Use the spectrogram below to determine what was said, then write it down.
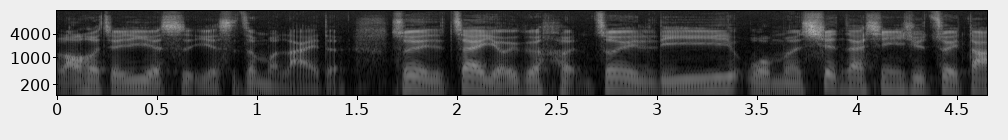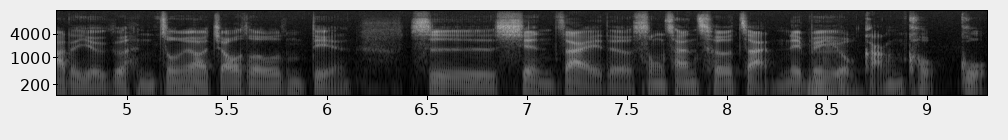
劳河街夜市也是这么来的。所以在有一个很，所以离我们现在信义区最大的有一个很重要交通点是现在的松山车站那边有港口过。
